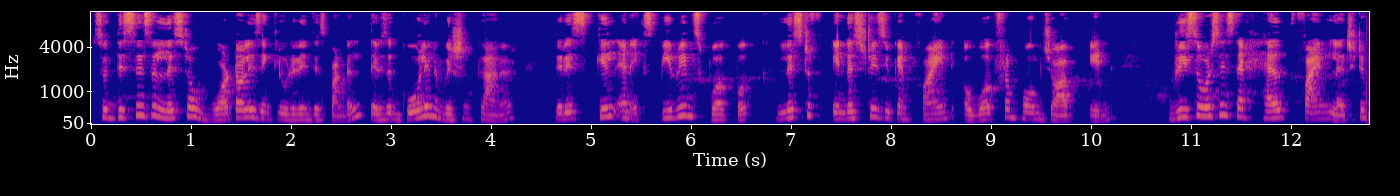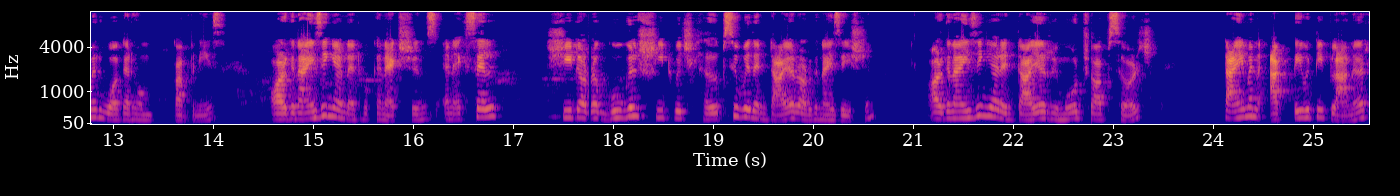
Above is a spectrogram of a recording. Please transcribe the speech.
So, this is a list of what all is included in this bundle. There is a goal and a vision planner, there is skill and experience workbook, list of industries you can find a work from home job in, resources that help find legitimate work at home companies, organizing your network connections, an Excel sheet or a Google sheet which helps you with entire organization, organizing your entire remote job search, time and activity planner,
